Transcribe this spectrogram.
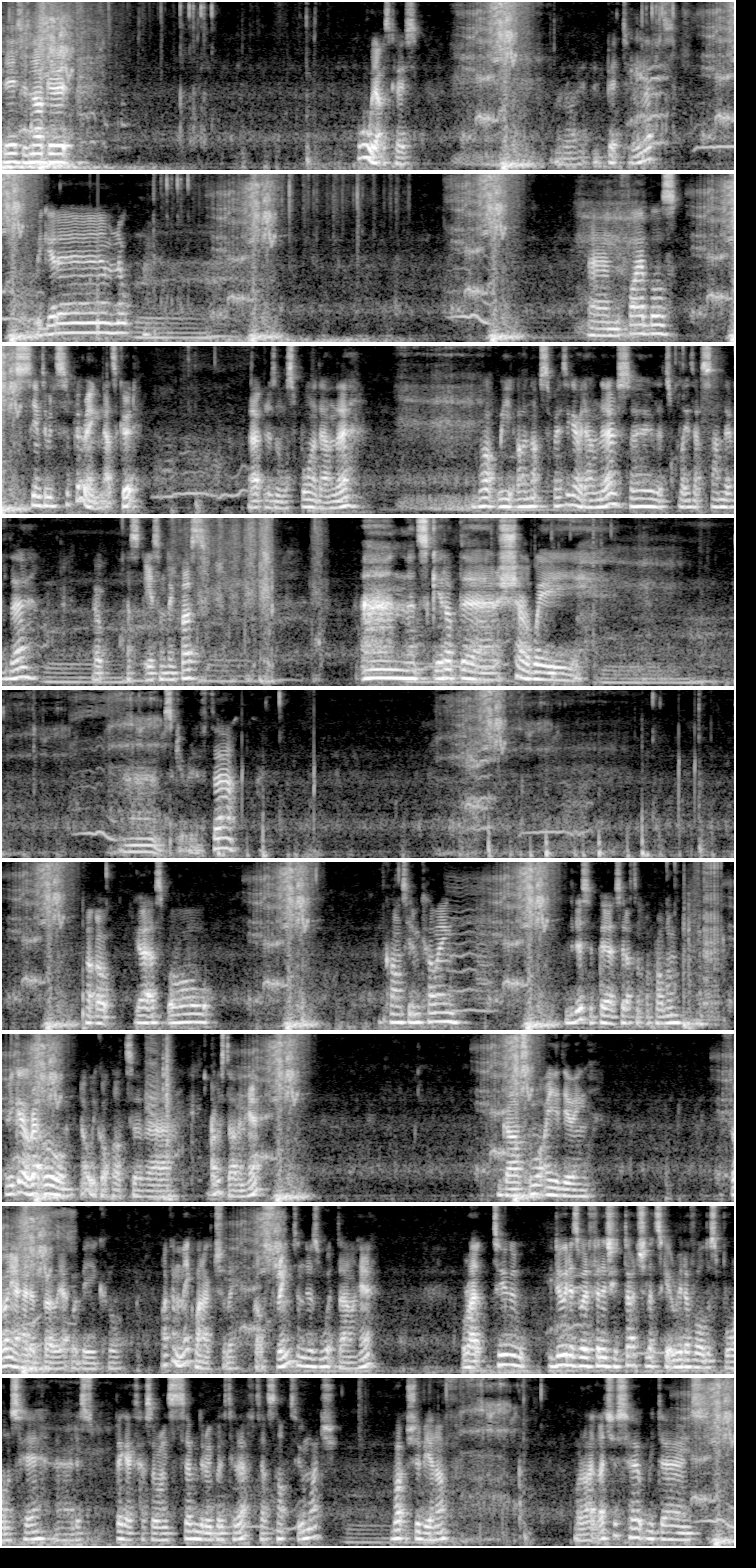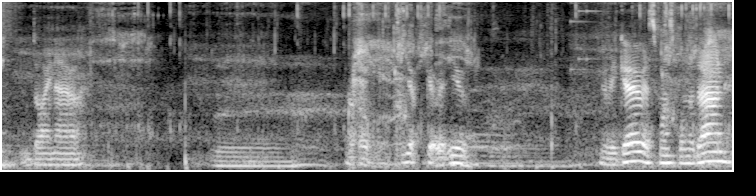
This is not good. Ooh, that was close. Alright, a bit to the left. We get him. Nope. And the fireballs seem to be disappearing. That's good. Oh, there's a little spawner down there. But we are not supposed to go down there, so let's place that sand over there. Oh, let's eat something first. And let's get up there, shall we? Let's get rid of that. Uh-oh, ghast ball. Can't see them coming. They disappear, so that's not a problem. Here we go, oh, oh we got lots of uh, other stuff in here. Ghast, what are you doing? If only I had a bow, that would be cool. I can make one actually. Got strings and there's wood down here. Alright, to do this with finishing touch, let's get rid of all the spawners here. Uh, this pickaxe has only 7 durability left, that's not too much. But should be enough. Alright, let's just hope we don't die now. Uh oh. Yep, get rid of you. There we go, that's one spawner down.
